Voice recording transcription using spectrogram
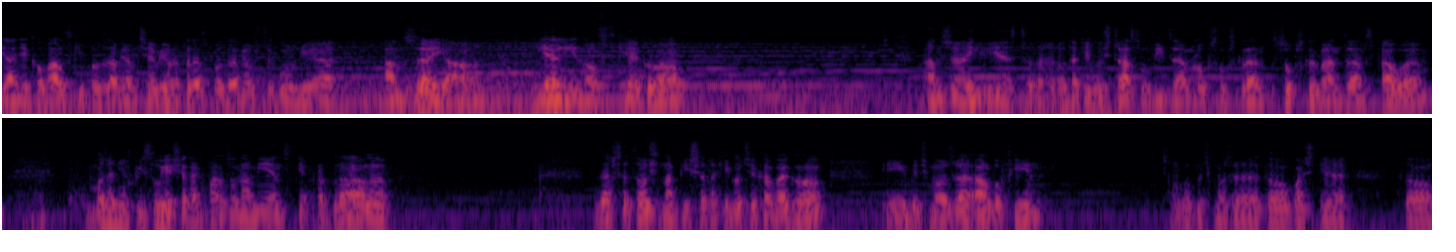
Janie Kowalski, pozdrawiam Ciebie, ale teraz pozdrawiam szczególnie Andrzeja Jelinowskiego. Andrzej jest e, od jakiegoś czasu widzem lub subskrybentem stałym. Może nie wpisuje się tak bardzo namiętnie, prawda, ale zawsze coś napisze takiego ciekawego i być może albo film, albo być może to właśnie co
